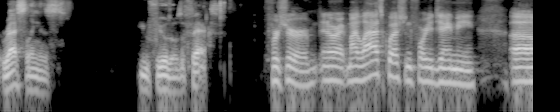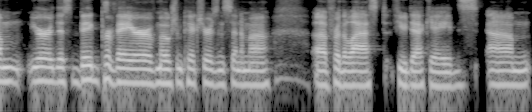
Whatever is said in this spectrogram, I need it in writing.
Wrestling is you feel those effects. For sure. And all right, my last question for you, Jamie. Um, you're this big purveyor of motion pictures and cinema uh, for the last few decades. Um,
